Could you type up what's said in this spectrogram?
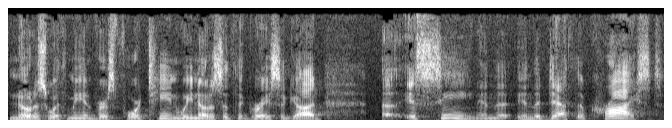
Notice with me in verse 14, we notice that the grace of God uh, is seen in the, in the death of Christ.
